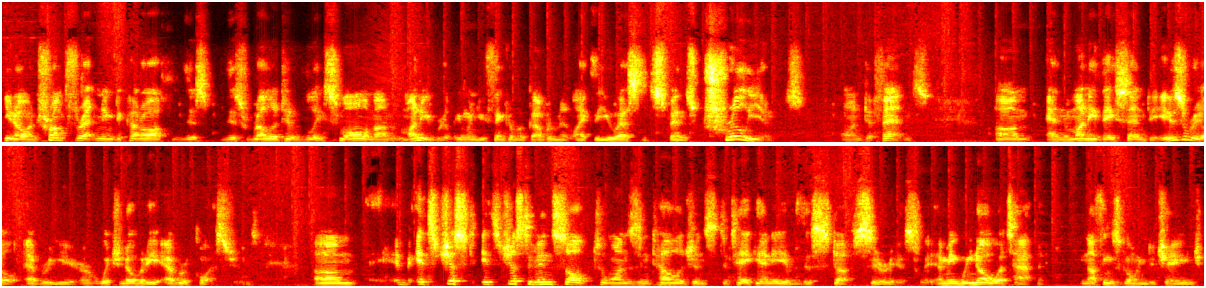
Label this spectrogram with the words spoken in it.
You know, and Trump threatening to cut off this this relatively small amount of money, really, when you think of a government like the U.S. that spends trillions on defense um, and the money they send to Israel every year, which nobody ever questions. Um, it's just it's just an insult to one's intelligence to take any of this stuff seriously. I mean, we know what's happening. Nothing's going to change.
